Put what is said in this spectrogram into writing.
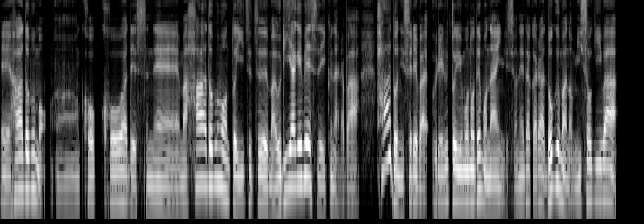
えー、ハード部門。ここはですね、まあ、ハード部門と言いつつ、まあ、売上ベースで行くならば、ハードにすれば売れるというものでもないんですよね。だから、ドグマのみそぎは、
